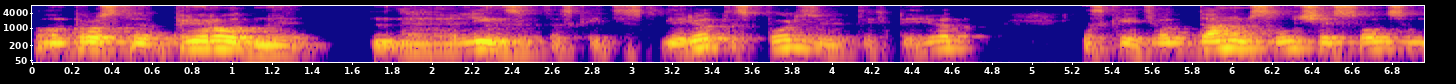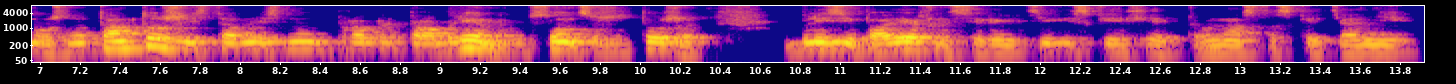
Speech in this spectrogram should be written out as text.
он просто природный Э, линзы, так сказать, берет, использует их вперед. Так сказать, вот в данном случае Солнце можно. Но там тоже есть, там есть ну, проблемы. У Солнца же тоже вблизи поверхности релятивистские эффекты. У нас, так сказать, они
